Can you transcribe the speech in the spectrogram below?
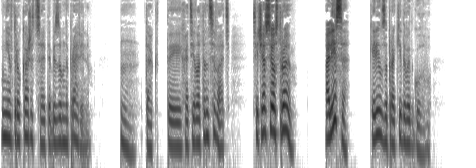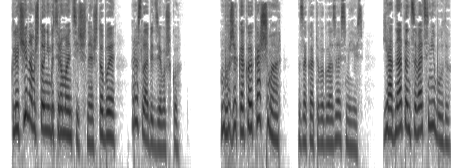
Мне вдруг кажется это безумно правильным. «М, «Так ты хотела танцевать. Сейчас все устроим». «Алиса?» — Кирилл запрокидывает голову. «Включи нам что-нибудь романтичное, чтобы расслабить девушку». «Боже, какой кошмар!» — закатываю глаза и смеюсь. «Я одна танцевать не буду».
